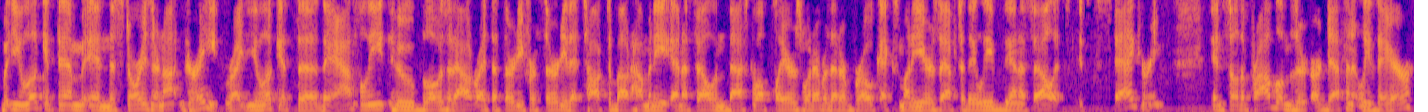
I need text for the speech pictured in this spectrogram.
but you look at them and the stories are not great, right? You look at the the athlete who blows it out, right? The thirty for thirty that talked about how many NFL and basketball players, whatever, that are broke X money years after they leave the NFL. It's it's staggering, and so the problems are, are definitely there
